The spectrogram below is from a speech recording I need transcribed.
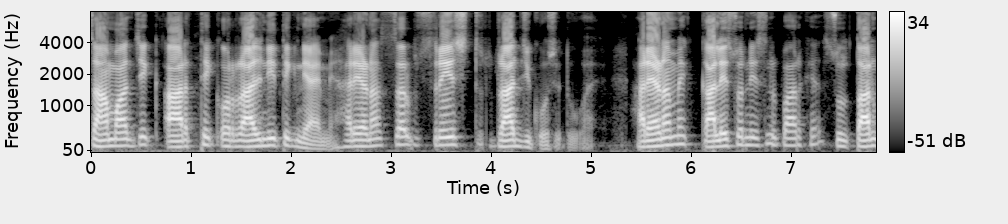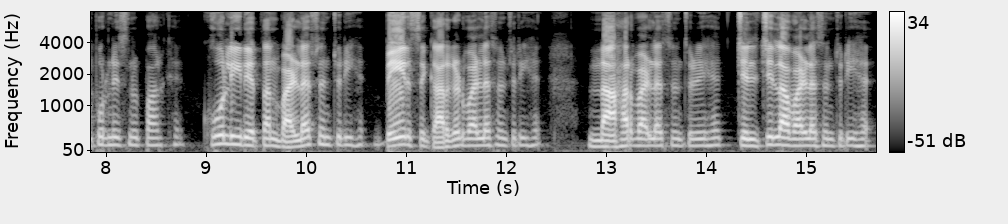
सामाजिक, आर्थिक और राजनीतिक न्याय में हरियाणा सर्वश्रेष्ठ राज्य घोषित हुआ है। हरियाणा में कालेश्वर नेशनल पार्क है, सुल्तानपुर नेशनल पार्क है, खोली रेतन वाइल्ड लाइफ सेंचुरी है, बेर से सिकारगढ़ वाइल्ड लाइफ सेंचुरी है, नाहर वाइल्ड लाइफ सेंचुरी है, चिलचिला वाइल्ड लाइफ सेंचुरी है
